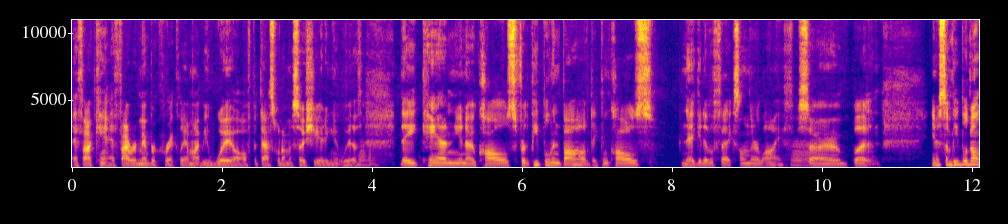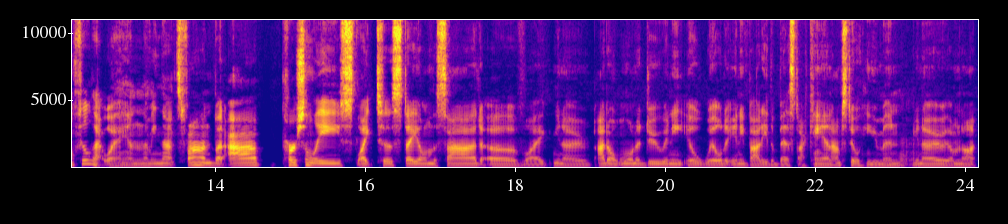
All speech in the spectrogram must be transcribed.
if I can't, if I remember correctly, I might be way off, but that's what I'm associating it with. Mhm. They can, you know, cause for the people involved, it can cause negative effects on their life. Mhm. So, but you know, some people don't feel that way, and I mean that's fine. But I personally like to stay on the side of like, you know, I don't want to do any ill will to anybody the best I can. I'm still human, you Mhm. know, I'm not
